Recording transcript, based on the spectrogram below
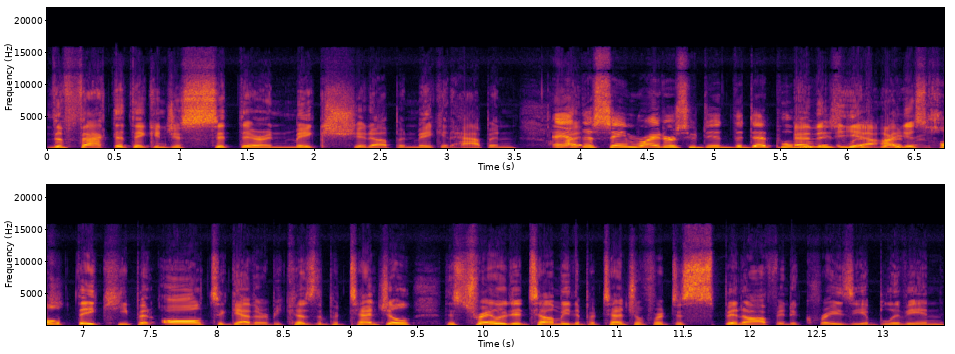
the fact that they can just sit there and make shit up and make it happen. And I- the same writers who did the Deadpool movies. with yeah, I just Reynolds. hope they keep it all together because the potential. This trailer did tell me the potential for it to spin off into crazy oblivion.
